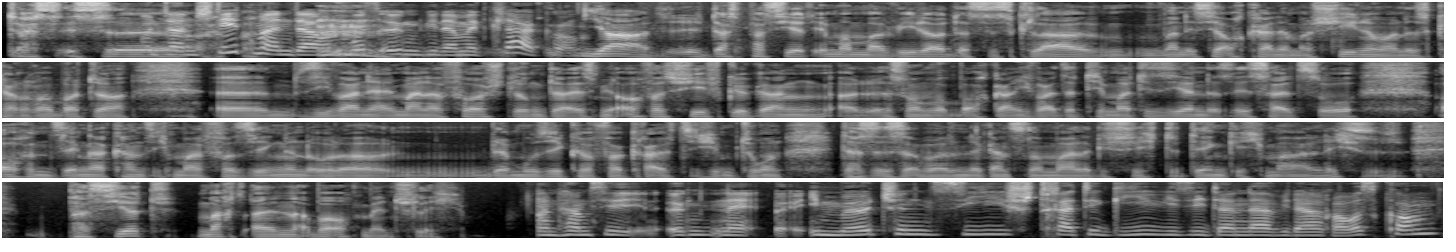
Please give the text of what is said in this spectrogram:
Das ist. Äh, und dann steht man da und muss irgendwie damit klarkommen. Ja, das passiert immer mal wieder. Das ist klar. Man ist ja auch keine Maschine, man ist kein Roboter. Ähm, Sie waren ja in meiner Vorstellung, da ist mir auch was schiefgegangen. Also das wollen wir aber auch gar nicht weiter thematisieren. Das ist halt so. Auch ein Sänger kann sich mal versingen oder der Musiker vergreift sich im Ton. Das ist aber eine ganz normale Geschichte, denke ich mal. Nicht? Passiert, macht einen aber auch menschlich. Und haben Sie irgendeine Emergency-Strategie, wie Sie dann da wieder rauskommen?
